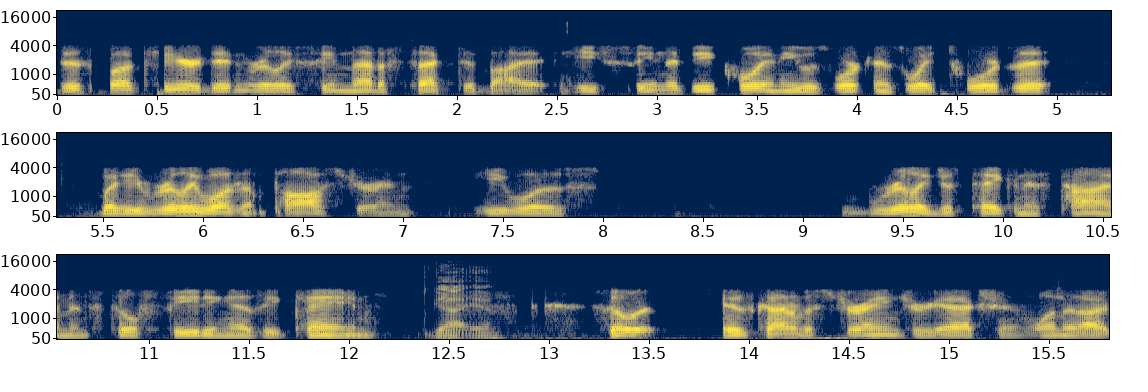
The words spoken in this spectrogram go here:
this buck here didn't really seem that affected by it. He's seen the decoy and he was working his way towards it, but he really wasn't posturing. He was really just taking his time and still feeding as he came. Got you. So it, it was kind of a strange reaction, one that I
